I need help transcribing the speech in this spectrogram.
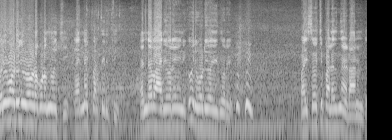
ഒരു കോടി രൂപ ഇവിടെ കൊണ്ടുവന്ന് വെച്ച് എന്നെ ഇപ്പുറത്തിരുത്തി. എന്റെ ഭാര്യ പറയും എനിക്ക് ഒരു കോടി മതി എന്ന് പറയും. പൈസ വെച്ച് പലതും നേടാനുണ്ട്.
